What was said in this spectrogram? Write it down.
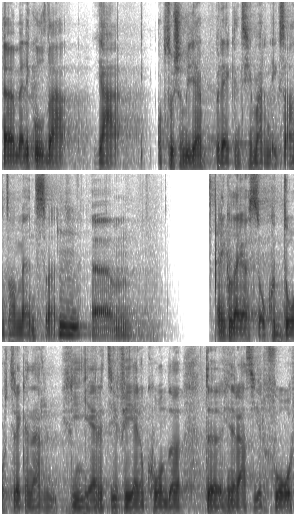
Ehm, en ik wil dat, ja, op social media bereikt je maar een x aantal mensen. Ehm, en ik wil dat juist ook doortrekken naar lineaire tv en ook gewoon de, de generatie ervoor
